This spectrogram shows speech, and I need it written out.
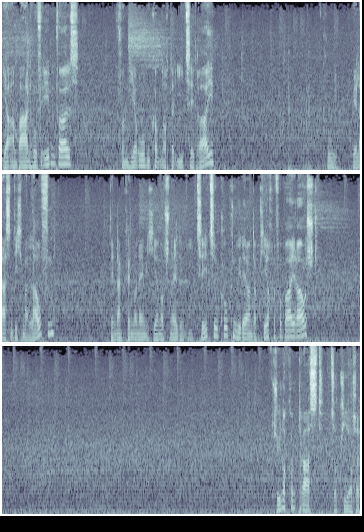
Hier am Bahnhof ebenfalls. Von hier oben kommt noch der IC3. Cool. Wir lassen dich mal laufen. Denn dann können wir nämlich hier noch schnell den IC zugucken, wie der an der Kirche vorbei rauscht. Schöner Kontrast zur Kirche.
